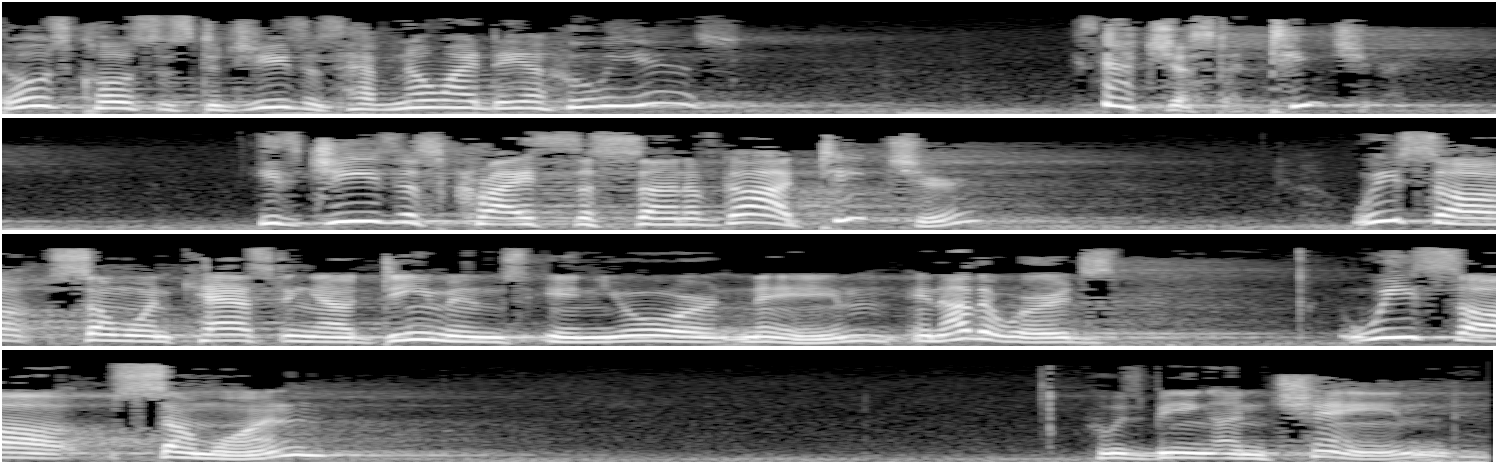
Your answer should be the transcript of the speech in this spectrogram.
those closest to Jesus have no idea who he is. He's not just a teacher. He's Jesus Christ, the Son of God. Teacher, we saw someone casting out demons in your name. In other words, we saw someone who was being unchained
